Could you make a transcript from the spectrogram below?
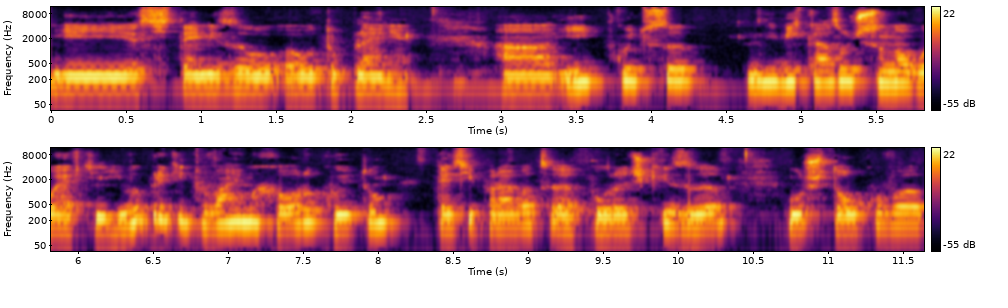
и системи за отопление а, и които са, не бих казал, че са много ефтини. И въпреки това има хора, които те си правят а, поръчки за уж толкова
